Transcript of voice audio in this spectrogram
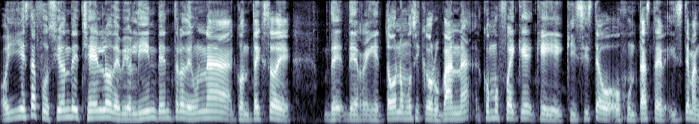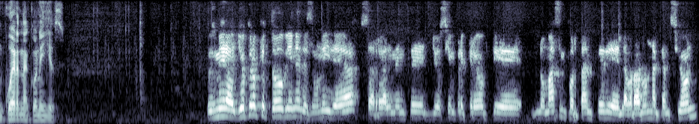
Oye, ¿y esta fusión de cello, de violín dentro de un contexto de, de, reggaetón o música urbana, ¿cómo fue que, que, hiciste o, o juntaste, hiciste mancuerna con ellos? Pues mira, yo creo que todo viene desde una idea, o sea, realmente yo siempre creo que lo más importante de elaborar una canción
